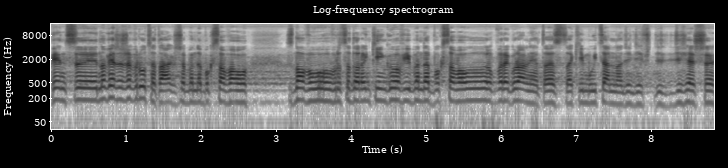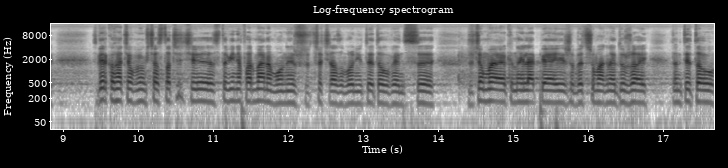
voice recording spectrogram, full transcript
więc e, no wierzę, że wrócę, tak, że będę boksował znowu wrócę do rankingów i będę boksował regularnie. To jest taki mój cel na dzień dzisiejszy. Z wielką chęcią bym chciał stoczyć z Stevinem Farmanem, bo on już trzeci raz obronił tytuł, więc życzę mu jak najlepiej, żeby trzymał jak najdłużej ten tytuł.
